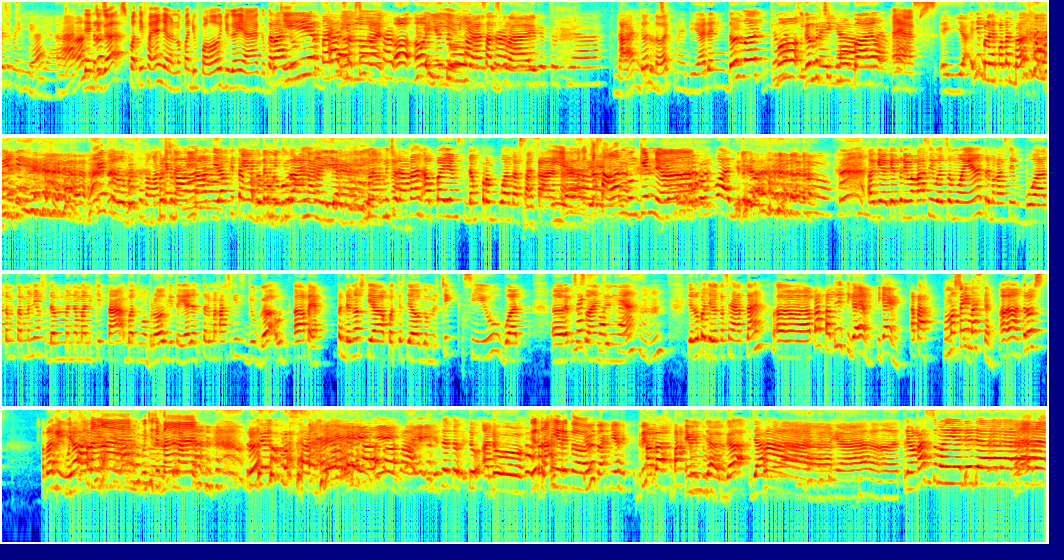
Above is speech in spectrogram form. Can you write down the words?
gue bersik media media Ah, dan terus juga Spotify-nya jangan lupa di follow juga ya Gemercik terakhir Ah, subscribe. YouTube. Oh, oh Iya, YouTube iya. ya, subscribe. YouTube-nya. dan Ah, download Gemercik Media dan download mo Gemercik Gemercik Media Mobile Apps. Eh, Iya, ini belepotan banget ngomongnya nih. mungkin terlalu bersemangat bersemangat banget ya kita menggebu- udah mencurahkan iya. Men- mencurahkan. apa yang sedang perempuan rasakan Iya. Nah, kekesalan mungkin ya perempuan gitu ya oke oke terima kasih buat semuanya. Terima kasih buat teman-teman yang sudah menemani kita buat ngobrol gitu ya. Dan terima kasih juga eh, apa ya pendengar setia podcast dialog gemercik. See you buat eh, episode Next selanjutnya. podcast. Mm-mm. jangan lupa jaga kesehatan. Eh, apa patuhi 3M 3M apa? Memakai masker. Eh, eh, terus apa lagi ya. tangan mencuci tangan. Terus? Jaga perasaan. Itu tuh itu aduh. Itu terakhir itu. Itu terakhir. Berarti apa? 4M itu menjaga jarak. Gitu ya. Heeh. terima kasih semuanya. Dadah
